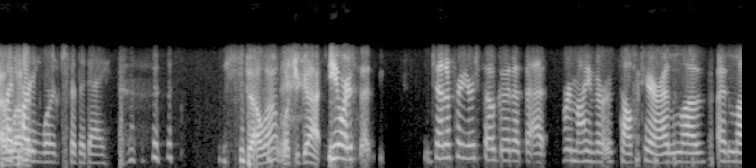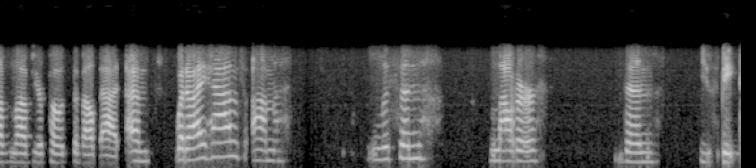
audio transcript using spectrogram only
I My love parting words for the day. Stella, what you got? You are so Jennifer, you're so good at that reminder of self care. I love I love love your posts about that. Um what I have, um listen louder than you speak.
